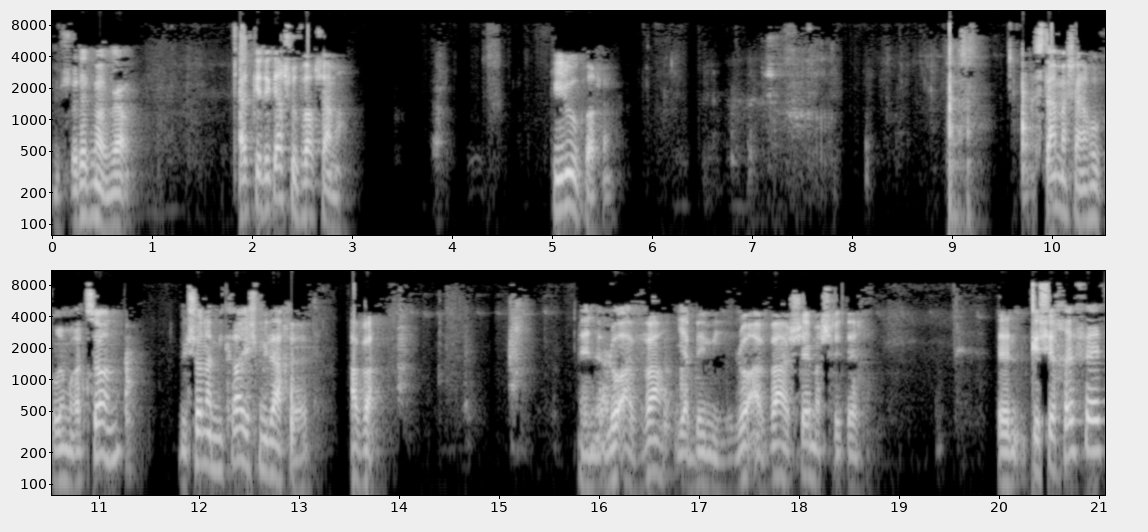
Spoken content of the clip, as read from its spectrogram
הוא שותק מהגר. עד כדי כך שהוא כבר שמה. כאילו הוא כבר שם. סתם מה שאנחנו קוראים רצון, בלשון המקרא יש מילה אחרת, אהבה. לא אהבה יבמי, לא אהבה השם השחיתך. כשחפץ,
